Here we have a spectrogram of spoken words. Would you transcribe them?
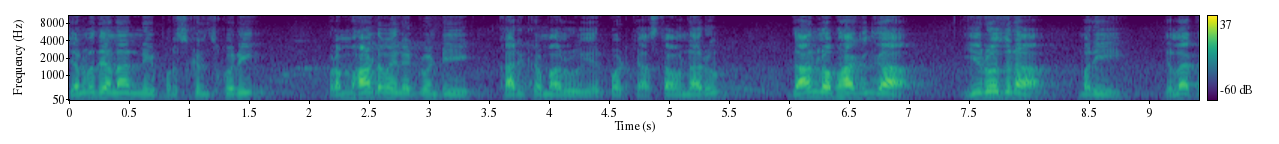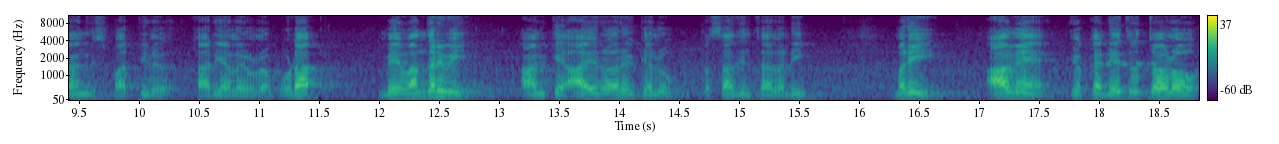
జన్మదినాన్ని పురస్కరించుకొని బ్రహ్మాండమైనటువంటి కార్యక్రమాలు ఏర్పాటు చేస్తూ ఉన్నారు. దానిలో భాగంగా ఈ రోజున మరి జిల్లా కాంగ్రెస్ పార్టీ కార్యాలయంలో కూడా మేమందరివి ఆమెకి ఆయురారోగ్యాలు ప్రసాదించాలని మరి ఆమె యొక్క నేతృత్వంలో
